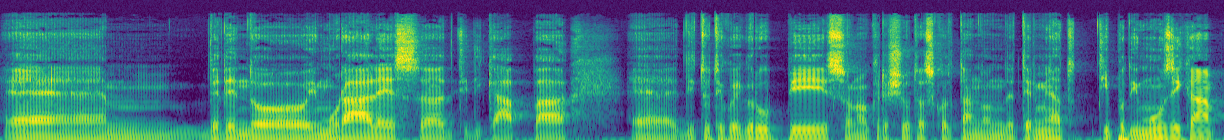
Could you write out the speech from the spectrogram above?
ehm, vedendo i murales di TDK, eh, di tutti quei gruppi, sono cresciuto ascoltando un determinato tipo di musica,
